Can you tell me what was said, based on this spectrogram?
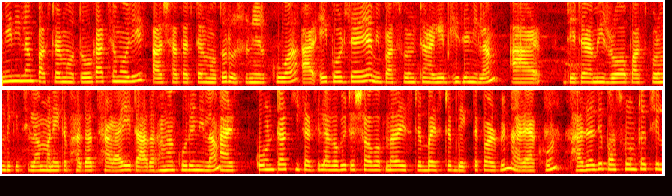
নিয়ে নিলাম পাঁচটার মতো কাঁচামরিচ আর সাত আটটার মতো রসুনের কুয়া। আর এই পর্যায়ে আমি পাঁচফোড়নটা আগে ভেজে নিলাম। আর যেটা আমি র পাঁচফোড়ন লিখেছিলাম মানে এটা ভাজা ছাড়াই এটা আধা ভাঙা করে নিলাম। আর কোনটা কি কাজে লাগাবো এটা সব আপনারা স্টেপ বাই স্টেপ দেখতে পারবেন। আর এখন ভাজা যে পাঁচফোড়নটা ছিল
